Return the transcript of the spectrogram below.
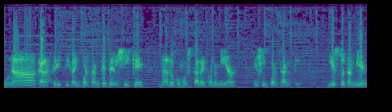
una característica importante, pero sí que dado cómo está la economía, es importante. Y esto también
